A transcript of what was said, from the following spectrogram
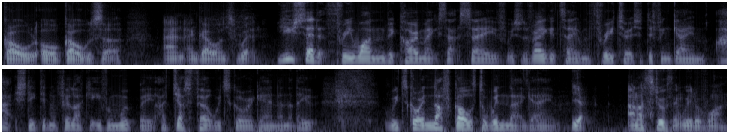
goal or goals uh, and and go on to win. You said at 3 1, Vicario makes that save, which was a very good save, and 3 2, it's a different game. I actually didn't feel like it even would be. I just felt we'd score again and that they we'd score enough goals to win that game. Yeah. And I still think we'd have won.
